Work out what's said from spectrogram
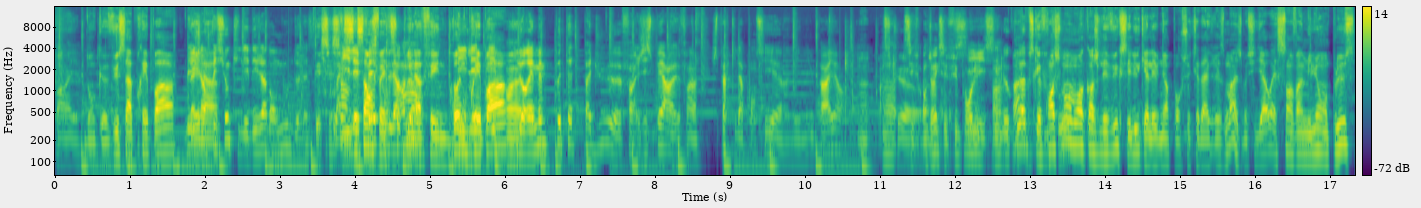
Pareil. Donc, euh, vu sa prépa. Mais j'ai l'impression qu'il est déjà dans le moule de la C'est ça, il est ça en fait. Sauf qu'il a fait une bonne prépa. Il, ouais. aurait même peut-être pas dû. Enfin, j'espère enfin j'espère qu'il a pensé à des nuls par ailleurs. On dirait que c'est fui pour lui. C'est le. Parce que franchement, moi, quand je l'ai vu que c'est lui qui allait venir pour succéder à je me suis dit, ah ouais, 120 millions en plus.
